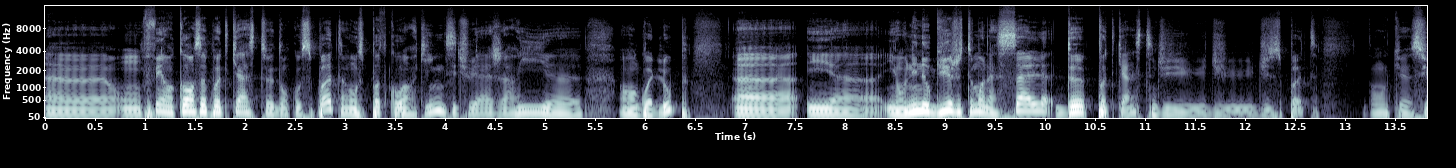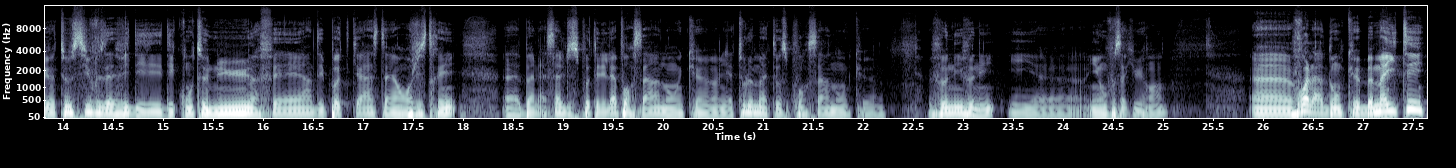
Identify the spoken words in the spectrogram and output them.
Euh, on fait encore ce podcast donc au Spot, hein, au Spot Coworking, situé à Jarry euh, en Guadeloupe. Euh, et, et, on inaugure justement la salle de podcast du, du, du Spot. Donc, surtout si vous avez des, des, contenus à faire, des podcasts à enregistrer, ben, la salle du spot, elle est là pour ça. Donc, il y a tout le matos pour ça. Donc, venez, venez, et, on vous accueillera. Euh, voilà, donc ben Maïté,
